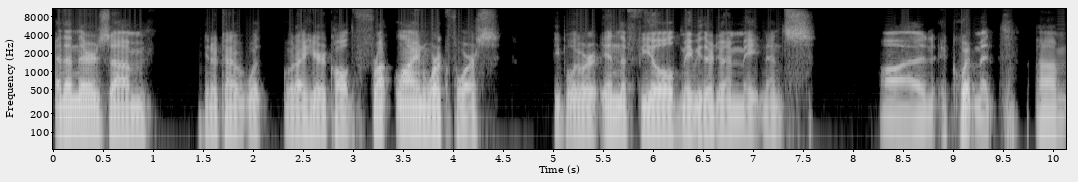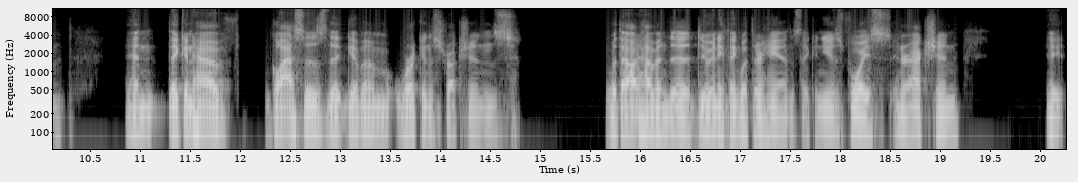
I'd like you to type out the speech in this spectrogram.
and then there's um, you know, kind of what what I hear called frontline workforce, people who are in the field, maybe they're doing maintenance, on equipment. Um, and they can have glasses that give them work instructions without having to do anything with their hands. They can use voice interaction. It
